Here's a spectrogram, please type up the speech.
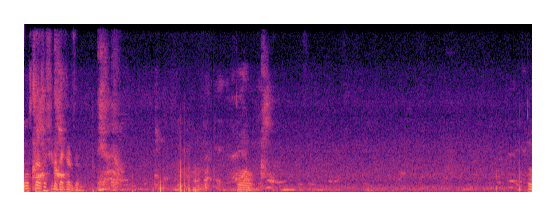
অবস্থা আছে সেটা দেখার জন্য। তো তো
